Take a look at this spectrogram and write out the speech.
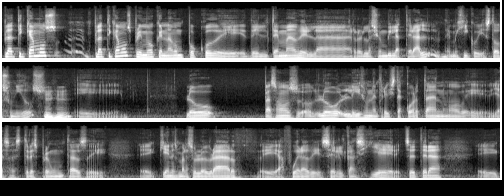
Platicamos, platicamos primero que nada un poco de, del tema de la relación bilateral de México y Estados Unidos. Luego pasamos, luego le hice una entrevista corta, ¿no? De, ya sabes, tres preguntas de eh, quién es Marcelo Ebrard, eh, afuera de ser el canciller, etcétera. Eh,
